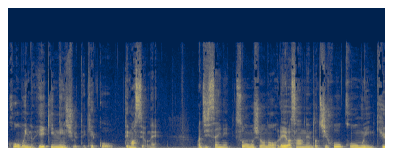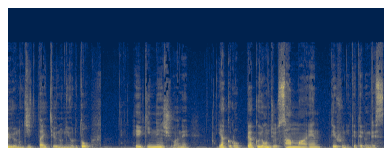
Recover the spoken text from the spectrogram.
公務員の平均年収って結構出ますよね。まあ、実際ね総務省の令和3年度地方公務員給与の実態っていうのによると平均年収はね約643万円っていうふうに出てるんです。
